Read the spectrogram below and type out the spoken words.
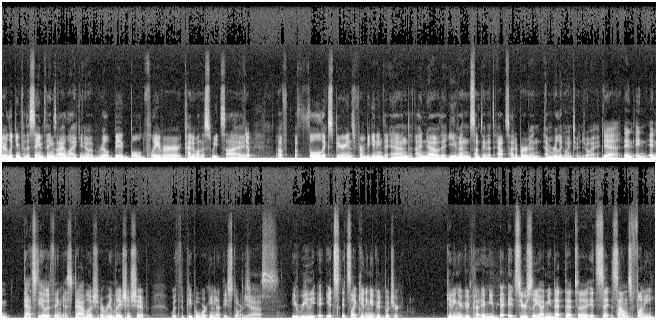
they're looking for the same things I like. You know, a real big bold flavor, kind of on the sweet side. Yep. Of a full experience from beginning to end, I know that even something that's outside of bourbon, I'm really going to enjoy. Yeah, and and and that's the other thing. Establish a relationship with the people working at these stores. Yes. you really it's it's like getting a good butcher getting a good cut i mean it, seriously i mean that that uh, it sounds funny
